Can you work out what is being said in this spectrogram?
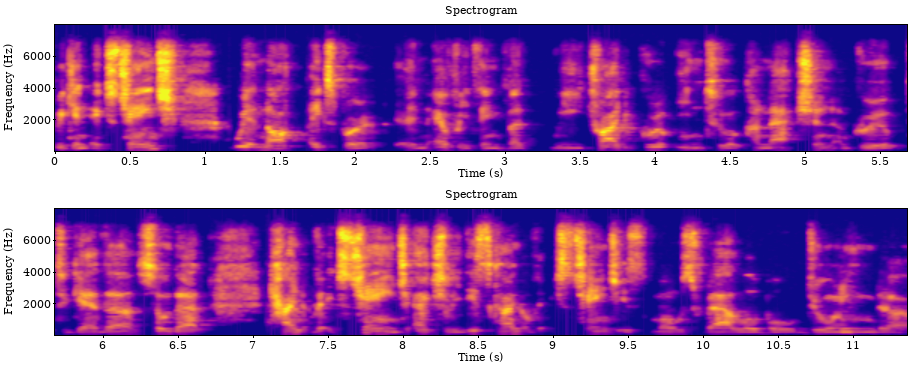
we can exchange we're not expert in everything, but we try to group into a connection, a group together so that kind of exchange, actually this kind of exchange is most valuable during the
